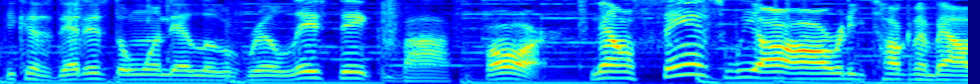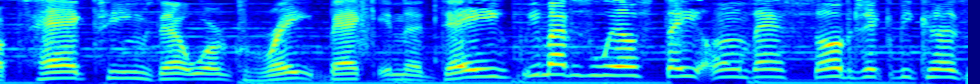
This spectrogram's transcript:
because that is the one that looks realistic by far. Now, since we are already talking about tag teams that were great back in the day, we might as well stay on that subject because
